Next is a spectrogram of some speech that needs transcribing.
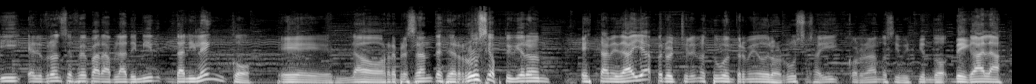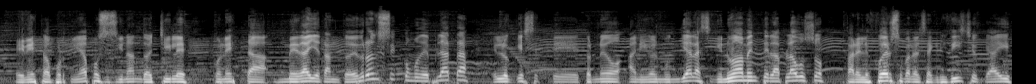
Y el bronce fue para Vladimir Danilenko. Eh, los representantes de Rusia obtuvieron esta medalla, pero el chileno estuvo entre medio de los rusos ahí coronándose y vistiendo de gala en esta oportunidad, posicionando a Chile con esta medalla tanto de bronce como de plata en lo que es este torneo a nivel mundial. Así que nuevamente el aplauso para el esfuerzo, para el sacrificio que hay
